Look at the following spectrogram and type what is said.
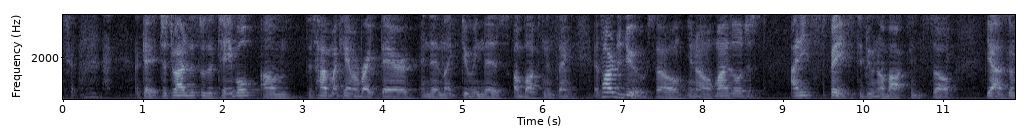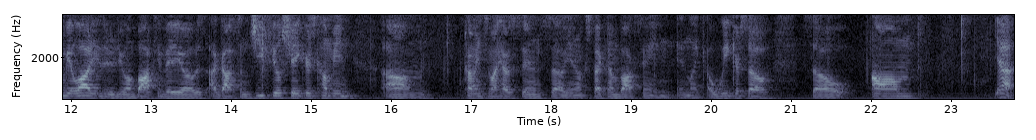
okay, just imagine this was a table. Um, just have my camera right there and then like doing this unboxing thing. It's hard to do, so you know, might as well just I need space to do an unboxing. So yeah, it's gonna be a lot easier to do unboxing videos. I got some G Fuel shakers coming, um, coming to my house soon. So you know, expect unboxing in like a week or so. So um, yeah,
